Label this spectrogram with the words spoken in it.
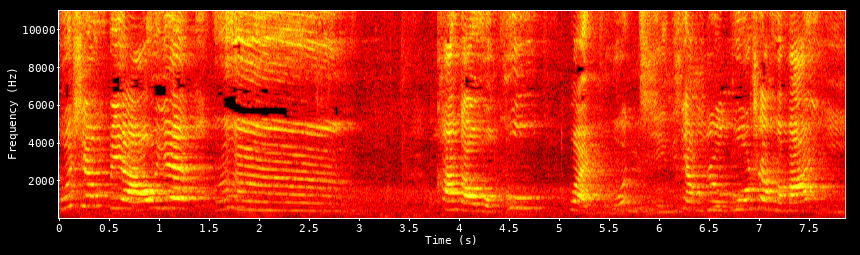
我想表演，嗯。看到我哭，外婆急得像热锅上的蚂蚁。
